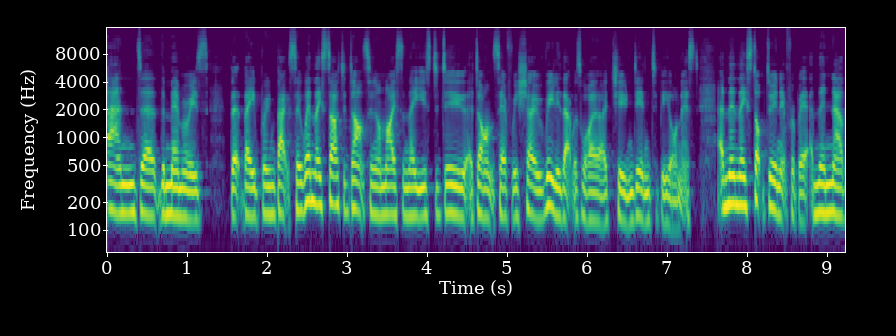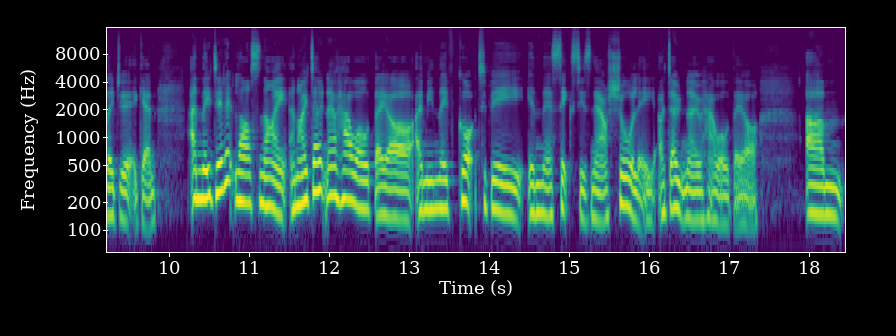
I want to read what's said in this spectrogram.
and uh, the memories that they bring back. So when they started dancing on ice and they used to do a dance every show, really that was why I tuned in to be honest. And then they stopped doing it for a bit and then now they do it again. And they did it last night and I don't know how old they are. I mean they've got to be in their 60s now surely. I don't know how old they are. Um,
